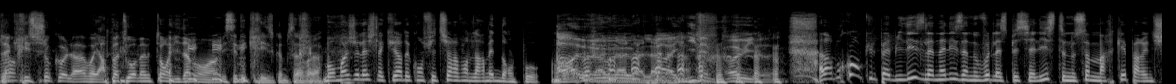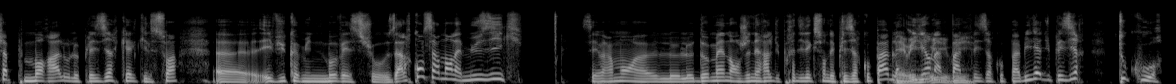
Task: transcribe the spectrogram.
La crise chocolat. Voilà, pas tout en même temps, évidemment, hein, mais c'est des crises comme ça. Voilà. Bon, moi, je lèche la cuillère de confiture avant de la remettre dans le pot. Ah, Là là là là pareil, là. idem. Ouais, oui, euh, Alors, pourquoi on culpabilise L'analyse à nouveau de la spécialiste, nous sommes marqués par une chape morale où le plaisir, quel qu'il soit, euh, est vu comme une mauvaise chose. Alors, concernant la musique, c'est vraiment euh, le, le domaine en général du prédilection des plaisirs coupables. Eh oui, il n'y en a oui, pas oui. de plaisir coupable, il y a du plaisir tout court.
